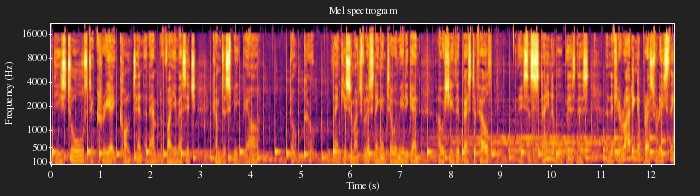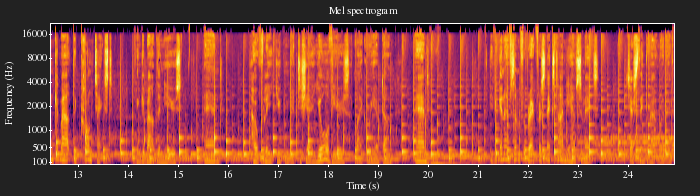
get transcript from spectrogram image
these tools to create content and amplify your message, come to speakpr.co. Thank you so much for listening. Until we meet again, I wish you the best of health, a sustainable business. And if you're writing a press release, think about the context, think about the news, and hopefully you can get to share your views like we have done. And if you're going to have something for breakfast next time you have some eggs, just think about where they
